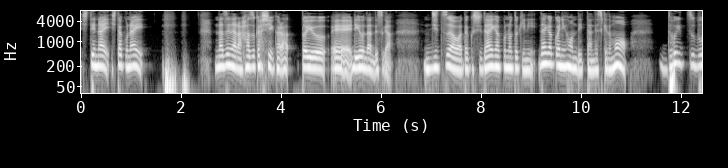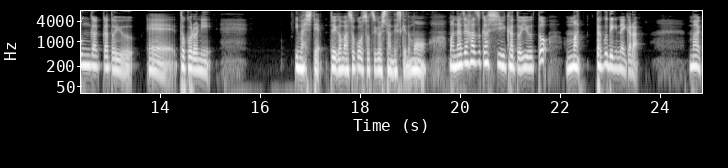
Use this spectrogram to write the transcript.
してない、したくない。なぜなら恥ずかしいからという、えー、理由なんですが、実は私大学の時に、大学は日本で行ったんですけども、ドイツ文学科という、えー、ところにいまして、というかまあそこを卒業したんですけども、まあなぜ恥ずかしいかというと、全くできないから。まあ、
